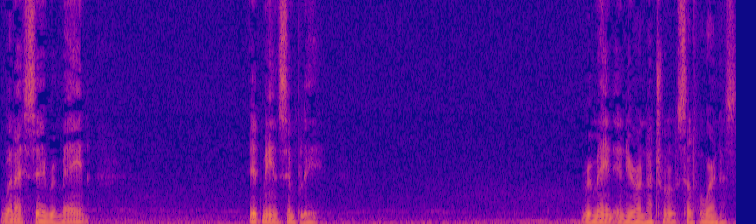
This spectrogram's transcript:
When I say remain, it means simply remain in your natural self awareness.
